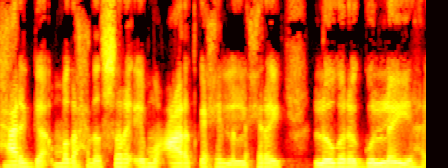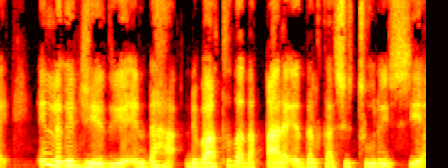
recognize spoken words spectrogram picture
xariga madaxda sare ee mucaaradka xilli la xiray loogana gol leeyahay in laga jeediyo indhaha dhibaatada dhaqaale ee dalkaasi tuunisiya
